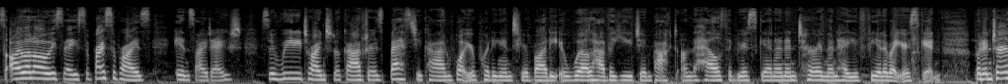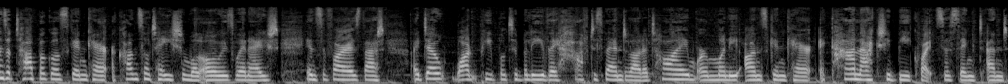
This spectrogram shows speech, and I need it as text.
So I will always say, surprise, surprise, inside out. So really trying to look after as best you can what you're putting into your body. It will have a huge impact on the health of your skin and in turn then how you feel about your skin. But in terms of topical skincare, a consultation will always win out insofar as that I don't want people to believe they have to spend a lot of time or money on skincare. It can actually be quite succinct and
